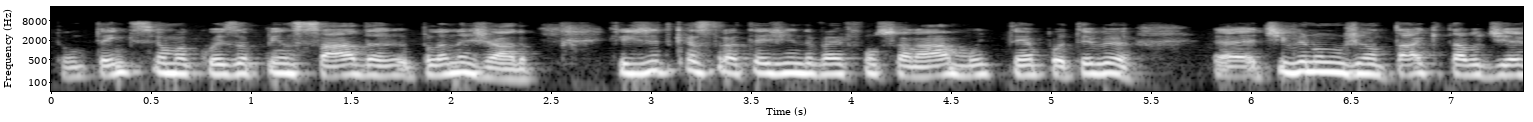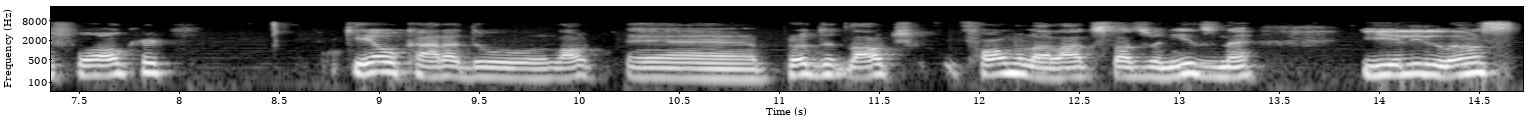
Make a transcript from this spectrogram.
Então tem que ser uma coisa pensada, planejada. Acredito que a estratégia ainda vai funcionar há muito tempo. Eu teve, é, tive num jantar que estava o Jeff Walker, que é o cara do é, Product Launch Fórmula lá dos Estados Unidos, né? E ele lança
